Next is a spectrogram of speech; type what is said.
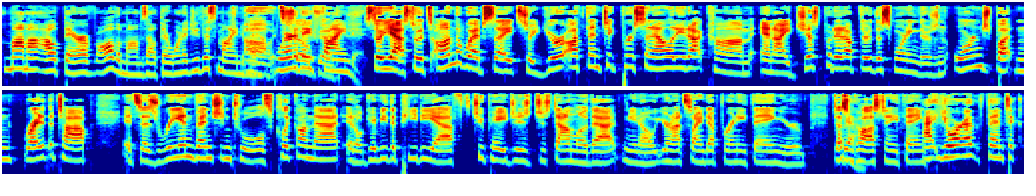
mama out there, of all the moms out there, want to do this mind oh, map, Oh, where do they good. find it? So yeah, so it's on the website. So yourauthenticpersonality.com, and I just put it up there this morning. There's an orange button right at the top. It says Reinvention Tools. Click on that. It'll give you the PDF. It's two pages. Just download that. You know, you're not signed up for anything. You're doesn't Yeah. cost anything. At your authentic,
